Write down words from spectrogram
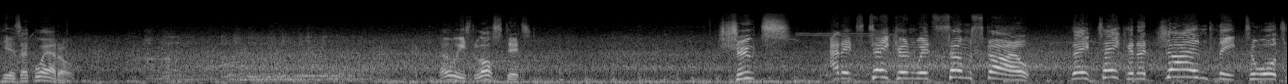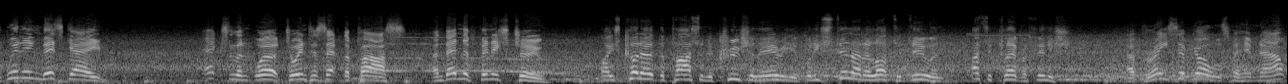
Here's Aguero. Oh, he's lost it. Shoots, and it's taken with some style. They've taken a giant leap towards winning this game. Excellent work to intercept the pass, and then the finish too. Oh, he's cut out the pass in a crucial area, but he still had a lot to do, and that's a clever finish. A brace of goals for him now.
